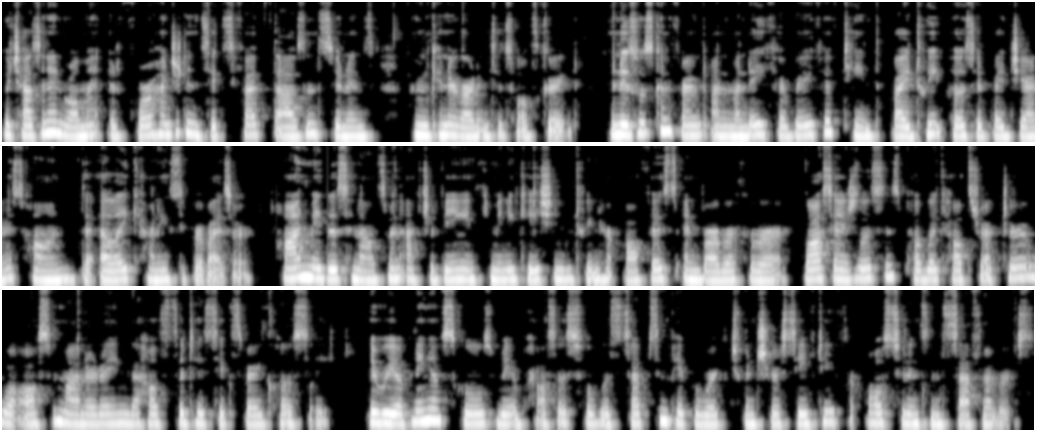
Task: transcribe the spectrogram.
which has an enrollment of 465,000 students from kindergarten to 12th grade. The news was confirmed on Monday, February 15th by a tweet posted by Janice Hahn, the LA County Supervisor. Hahn made this announcement after being in communication between her office and Barbara Ferrer, Los Angeles' public health director, while also monitoring the health statistics very closely. The reopening of schools will be a process filled with steps and paperwork to ensure safety for all students and staff members.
